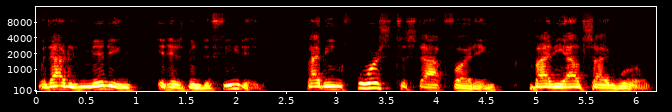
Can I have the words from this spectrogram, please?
without admitting it has been defeated by being forced to stop fighting by the outside world.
